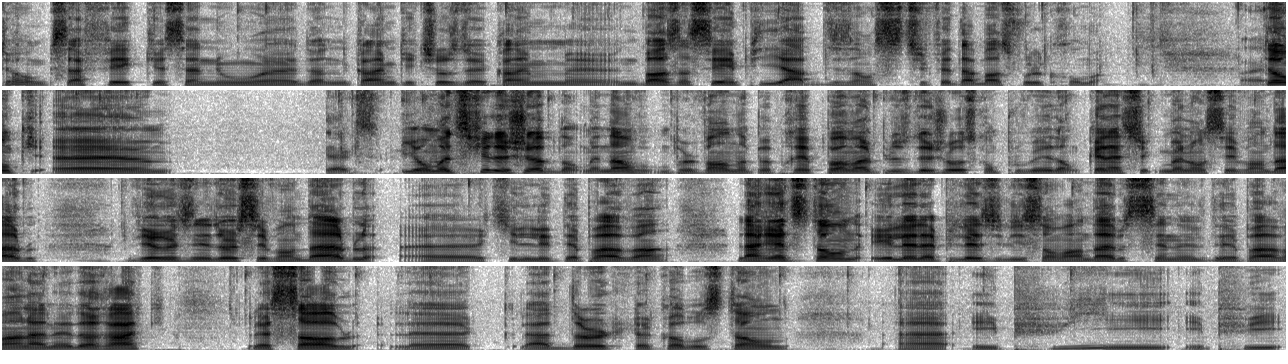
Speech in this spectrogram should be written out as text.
Donc, ça fait que ça nous euh, donne quand même quelque chose de quand même, euh, une base assez impillable, disons, si tu fais ta base full chroma. Ouais. Donc, ils ont modifié le shop, donc maintenant on peut vendre à peu près pas mal plus de choses qu'on pouvait. Donc canne à sucre melon c'est vendable, Virus Nether c'est vendable, qui ne l'était pas avant. La Redstone et le Lapis Lazuli sont vendables si ça ne l'était pas avant. La Netherrack, le sable, le, la dirt, le cobblestone, euh, et puis, et puis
